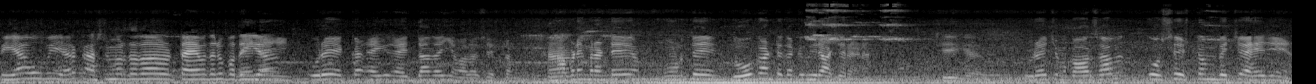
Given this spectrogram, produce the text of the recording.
ਪਿਆ ਉਹ ਵੀ ਯਾਰ ਕਸਟਮਰ ਦਾ ਤਾਂ ਟਾਈਮ ਤੈਨੂੰ ਪਤਾ ਹੀ ਆ। ਉਰੇ ਇੱਕ ਐਦਾਂ ਦਾ ਹੀ ਆ ਮਾਦਾ ਸਿਸਟਮ। ਆਪਣੇ ਮਰੰਡੇ ਹੁਣ ਤੇ 2 ਘੰਟੇ ਤੱਕ ਵੀ ਰਸ਼ ਰਹਿਣਾ। ਠੀਕ ਹੈ। ਉਰੇ ਚਮਕੌਰ ਸਾਹਿਬ ਉਸ ਸਿਸਟਮ ਵਿੱਚ ਇਹੋ ਜਿਹੇ ਆ।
